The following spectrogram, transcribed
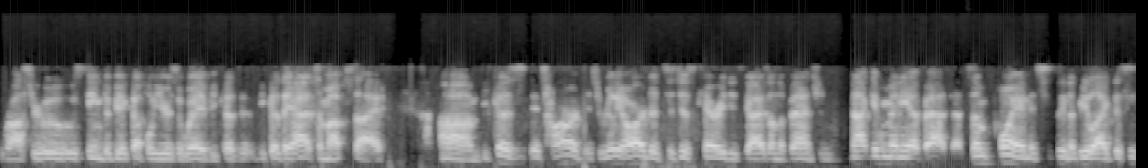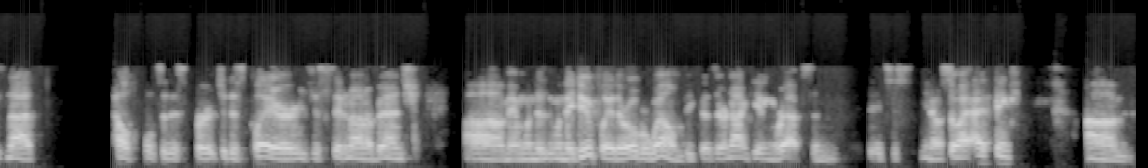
roster who, who seemed to be a couple years away because because they had some upside. Um, because it's hard, it's really hard to, to just carry these guys on the bench and not give them any at bats. At some point, it's just going to be like this is not helpful to this to this player. He's just sitting on a bench, um, and when they, when they do play, they're overwhelmed because they're not getting reps, and it's just you know. So I, I think um,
